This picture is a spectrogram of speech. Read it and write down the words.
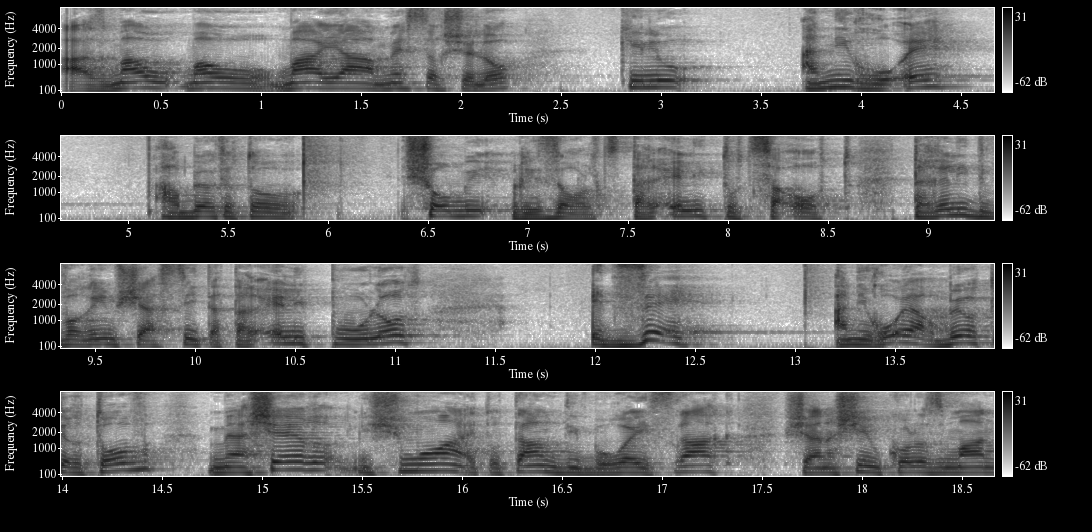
אז מה, הוא, מה, הוא, מה היה המסר שלו? כאילו, אני רואה הרבה יותר טוב, show me results, תראה לי תוצאות, תראה לי דברים שעשית, תראה לי פעולות. את זה אני רואה הרבה יותר טוב מאשר לשמוע את אותם דיבורי סרק שאנשים כל הזמן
